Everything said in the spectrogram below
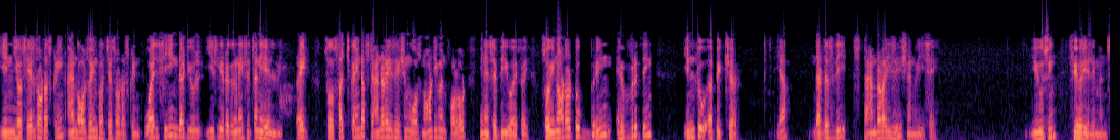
in your sales order screen and also in purchase order screen. While seeing that, you will easily recognize it's an ALV, right? So such kind of standardization was not even followed in SAP UI5. So in order to bring everything into a picture, yeah, that is the standardization we say using Fiori elements.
